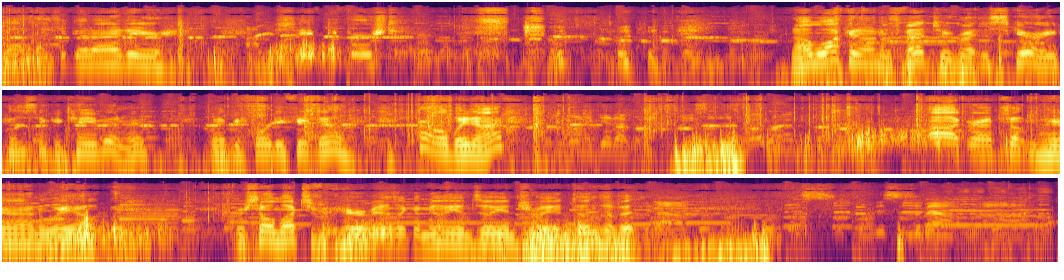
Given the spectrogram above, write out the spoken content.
Yeah, that's a good idea. Safety first. now I'm walking on this vent tube, right? This is scary because this thing could cave in, right? Might be 40 feet down. Probably not. I'll grab something here on the way out, but there's so much of it here, man. There's like a million, zillion, trillion tons of it. This is about uh,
